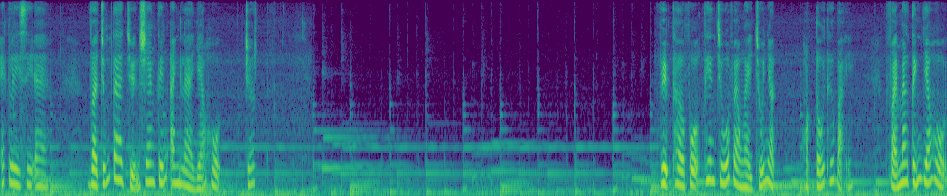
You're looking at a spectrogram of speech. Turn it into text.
Ecclesia và chúng ta chuyển sang tiếng Anh là giáo hội, Church. Việc thờ phượng Thiên Chúa vào ngày Chúa Nhật hoặc tối thứ bảy phải mang tính giáo hội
